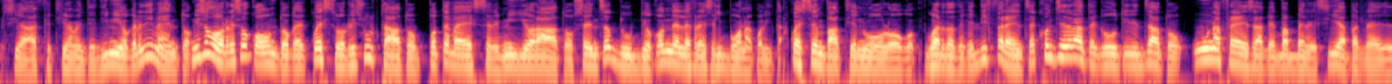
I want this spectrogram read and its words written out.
sia effettivamente di mio gradimento, mi sono reso conto che questo risultato poteva essere migliorato senza dubbio con delle frese di buona qualità. Questo infatti è il nuovo logo. Guardate che differenza e considerate che ho utilizzato una fresa che va bene sia per le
